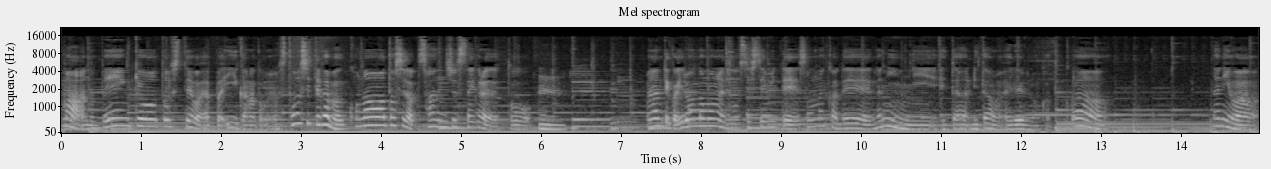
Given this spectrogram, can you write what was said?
まああの勉強としてはやっぱいいかなと思います。投資って多分この年だと30歳ぐらいだとうん。まあなんていうかいろんなものに投資してみてその中で何にリタリターンを得れるのかとか何は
